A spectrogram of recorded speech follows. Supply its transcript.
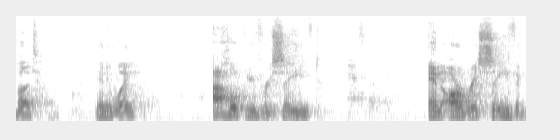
But anyway, I hope you've received and are receiving.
